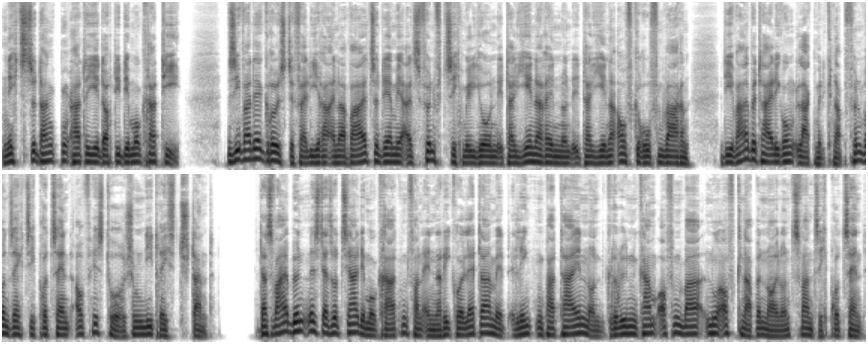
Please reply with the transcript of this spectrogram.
Nichts zu danken hatte jedoch die Demokratie. Sie war der größte Verlierer einer Wahl, zu der mehr als 50 Millionen Italienerinnen und Italiener aufgerufen waren. Die Wahlbeteiligung lag mit knapp 65 Prozent auf historischem Niedrigststand. Das Wahlbündnis der Sozialdemokraten von Enrico Letta mit linken Parteien und Grünen kam offenbar nur auf knappe 29 Prozent.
